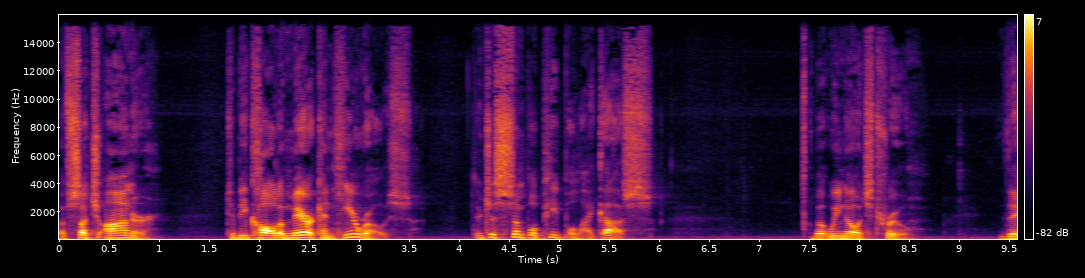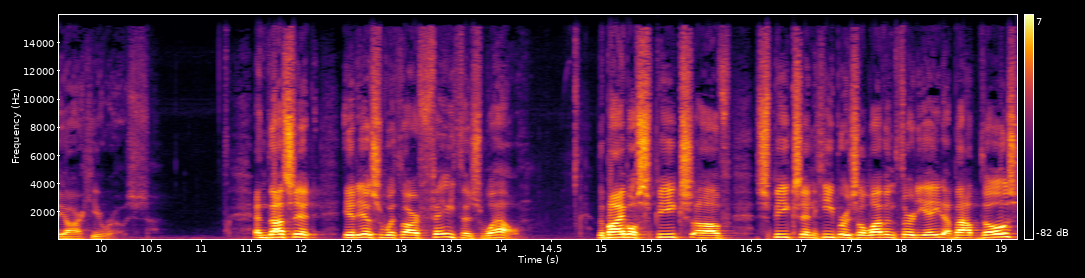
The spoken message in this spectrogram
of such honor to be called American heroes. They're just simple people like us. But we know it's true. They are heroes. And thus it, it is with our faith as well. The Bible speaks of speaks in Hebrews 11:38 about those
